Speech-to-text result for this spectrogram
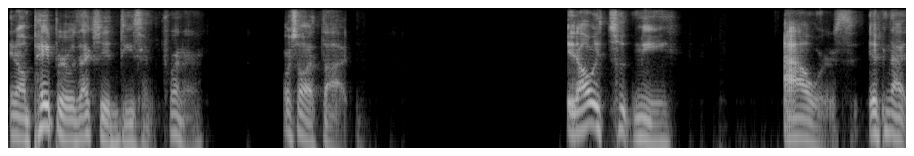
and on paper it was actually a decent printer, or so I thought it always took me hours, if not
